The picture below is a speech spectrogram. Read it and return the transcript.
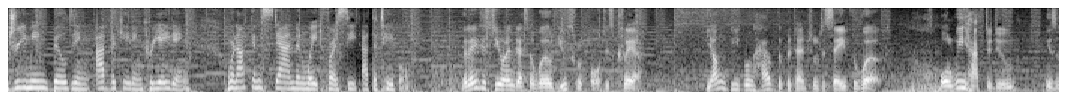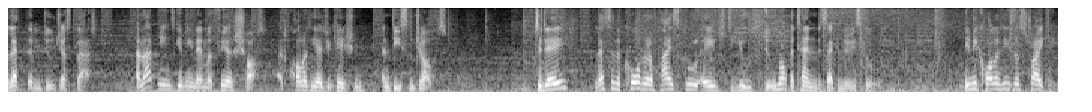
dreaming, building, advocating, creating. We're not going to stand and wait for a seat at the table. The latest UNDESA World Youth Report is clear. Young people have the potential to save the world. All we have to do is let them do just that. And that means giving them a fair shot at quality education and decent jobs. Today, less than a quarter of high school aged youth do not attend a secondary school. Inequalities are striking.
